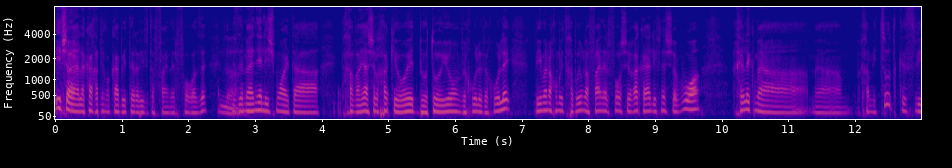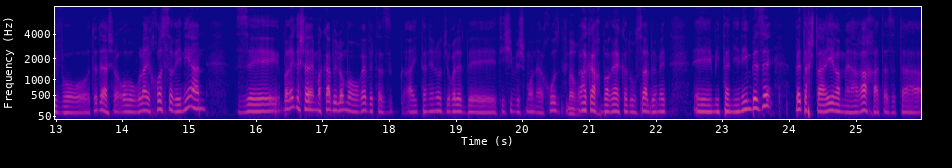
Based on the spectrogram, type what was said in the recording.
אי אפשר היה לקחת ממכבי תל אביב את הפיינל פור הזה. לא. וזה מעניין לשמוע את החוויה שלך כאוהד באותו יום וכולי וכולי. ואם אנחנו מתחברים לפיינל פור שרק היה לפני שבוע, חלק מה- מהחמיצות סביבו, אתה יודע, או אולי חוסר עניין, זה ברגע שמכבי לא מעורבת, אז ההתעניינות יורדת ב-98%. ברור. רק העכברי הכדורסל באמת אה, מתעניינים בזה. בטח שאתה העיר המארחת, אז אתה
